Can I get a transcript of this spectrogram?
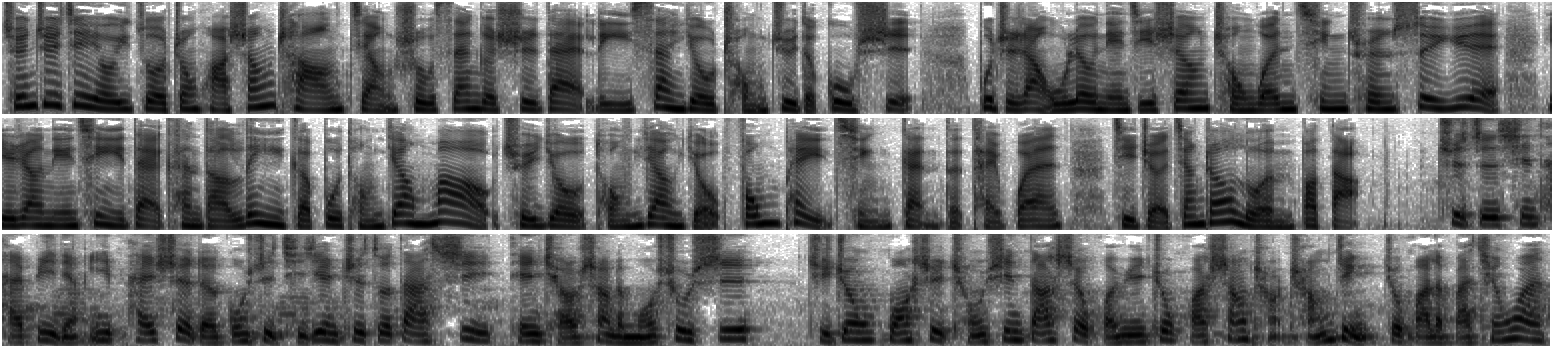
全剧借由一座中华商场，讲述三个世代离散又重聚的故事，不止让五六年级生重温青春岁月，也让年轻一代看到另一个不同样貌却又同样有丰沛情感的台湾。记者江昭伦报道。斥资新台币两亿拍摄的公视旗舰制作大戏《天桥上的魔术师》，其中光是重新搭设还原中华商场场景就花了八千万。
